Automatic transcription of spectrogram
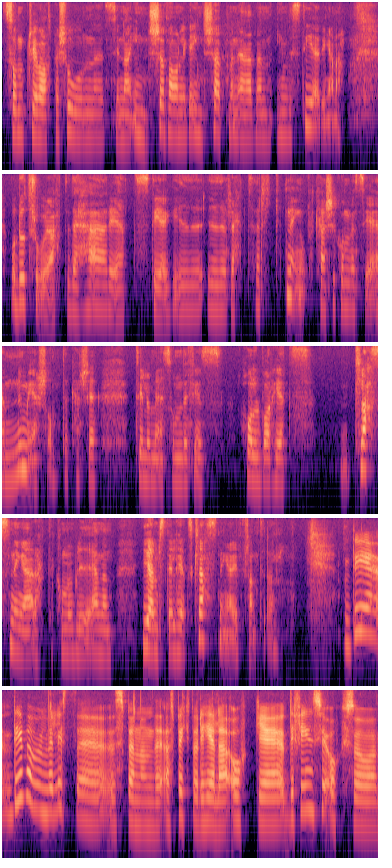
som privatperson, sina inköp, vanliga inköp men även investeringarna. Och då tror jag att det här är ett steg i, i rätt riktning och vi kanske kommer att se ännu mer sånt. Det kanske till och med som det finns hållbarhetsklassningar, att det kommer bli även jämställdhetsklassningar i framtiden. Det, det var en väldigt eh, spännande aspekt av det hela och eh, det finns ju också,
